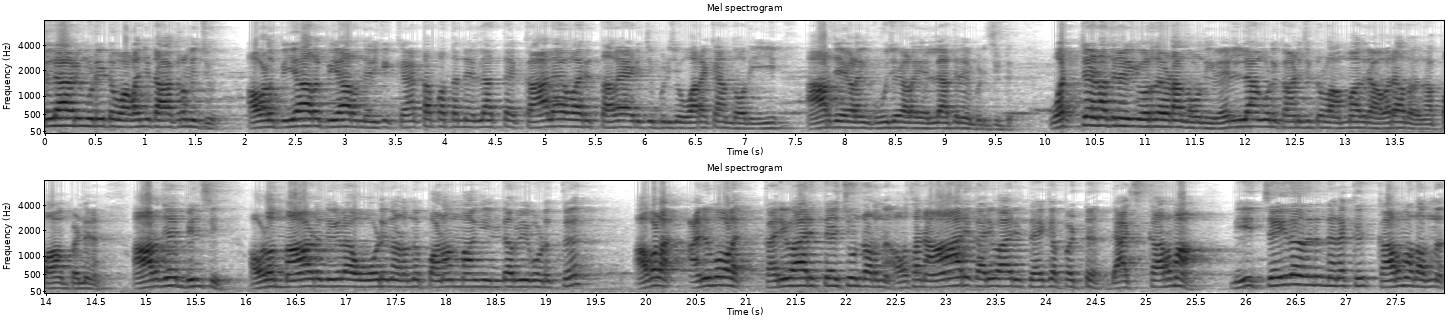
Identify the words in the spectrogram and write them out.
എല്ലാവരും കൂടിയിട്ട് വളഞ്ഞിട്ട് ആക്രമിച്ചു. അവൾ പി ആർ പി ആർ എന്ന് എനിക്ക് കേട്ടപ്പോ തന്നെ എല്ലാത്തെ കാലേവാരി തലയടിച്ച് പിടിച്ച് ഉറയ്ക്കാൻ തോന്നി. ഈ ആർജകളെയും പൂജകളെയും എല്ലാത്തിനെയും പിടിച്ചിട്ട്. ഒറ്റ എണ്ണത്തിന് എനിക്ക് വെറുതെ വിടാൻ തോന്നിയില്ല. എല്ലാം കൂടി കാണിച്ചിട്ടുള്ള അമ്മാതിരി അപരാധം ആ പാവം പെണ്ണിനെ. ആർ ജെ ബിൻസി അവൾ നാട് നീളെ ഓടി നടന്ന് പണം വാങ്ങി ഇന്റർവ്യൂ കൊടുത്ത് അവളെ അനുമോളെ കരിവാരി തേച്ചുകൊണ്ട് നടന്ന് അവസാനം ആര് കരിവാരി തേക്കപ്പെട്ട്? ദാറ്റ്സ് കർമ്മ നീ ചെയ്തതിന് നിനക്ക് കർമ്മ തന്ന്.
